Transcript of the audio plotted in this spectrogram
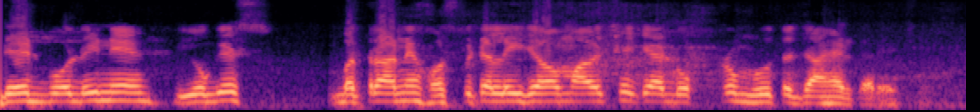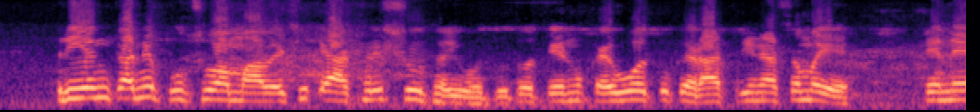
ડેડ બોડીને યોગેશ બત્રાને હોસ્પિટલ લઈ જવામાં આવે છે, જ્યાં ડૉક્ટરો મૃત જાહેર કરે છે. પ્રિયંકાને પૂછવામાં આવે છે કે આખરે શું થયું હતું? તો તેનું કહેવું હતું કે રાત્રિના સમયે તેને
